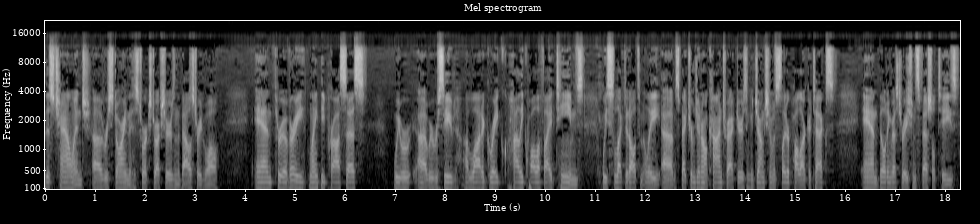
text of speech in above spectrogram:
this challenge of restoring the historic structures and the balustrade wall. And through a very lengthy process, we, were, uh, we received a lot of great, highly qualified teams. We selected ultimately um, Spectrum General Contractors in conjunction with Slater Paul Architects and Building Restoration Specialties.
